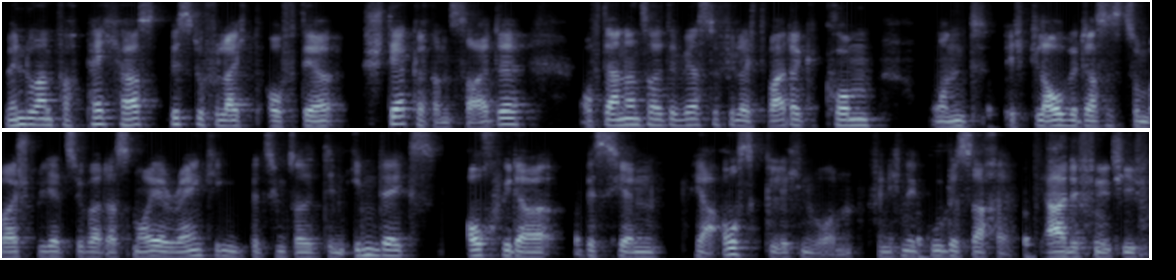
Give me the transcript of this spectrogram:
Wenn du einfach Pech hast, bist du vielleicht auf der stärkeren Seite. Auf der anderen Seite wärst du vielleicht weitergekommen und ich glaube, dass es zum Beispiel jetzt über das neue Ranking beziehungsweise den Index auch wieder ein bisschen ja, ausgeglichen worden. Finde ich eine gute Sache. Ja, definitiv.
